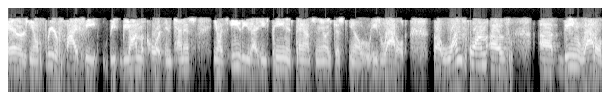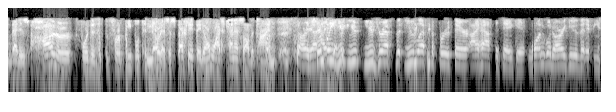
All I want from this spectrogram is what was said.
airs, you know, three or five feet be, beyond the court in tennis, you know, it's easy that he's peeing his pants and you know, it's just, you know, he's rattled. But one form of uh, being rattled that is harder for the for people to notice, especially if they don't watch tennis all the time. Sorry, simply I, you you you dressed the, you left the fruit there. I have to take it. One would argue that if he's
